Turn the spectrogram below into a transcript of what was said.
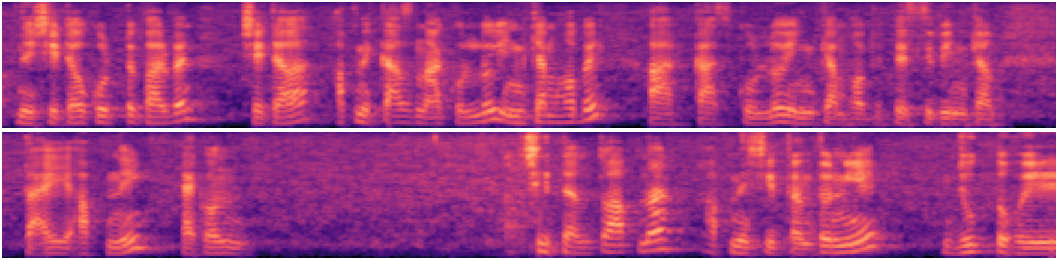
আপনি সেটাও করতে পারবেন। সেটা আপনি কাজ না করলেও ইনকাম হবে, আর কাজ করলেও ইনকাম হবে প্যাসিভ ইনকাম তাই আপনি এখন সিদ্ধান্ত আপনার, আপনি সিদ্ধান্ত নিয়ে যুক্ত হয়ে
